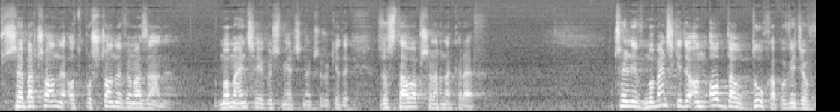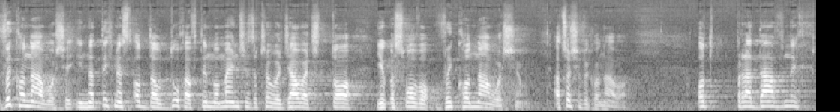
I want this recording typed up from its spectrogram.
przebaczone, odpuszczone, wymazane w momencie Jego śmierci na krzyżu, kiedy została przelana krew. Czyli w momencie, kiedy On oddał ducha, powiedział, wykonało się i natychmiast oddał ducha, w tym momencie zaczęło działać to Jego słowo, wykonało się. A co się wykonało? Od pradawnych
